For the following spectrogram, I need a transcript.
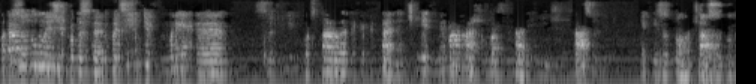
одразу думаючи про безпеку пацієнтів, ми е, собі поставили таке питання, чи нема в нашому арсеналі інших засобів, які з одного часу були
